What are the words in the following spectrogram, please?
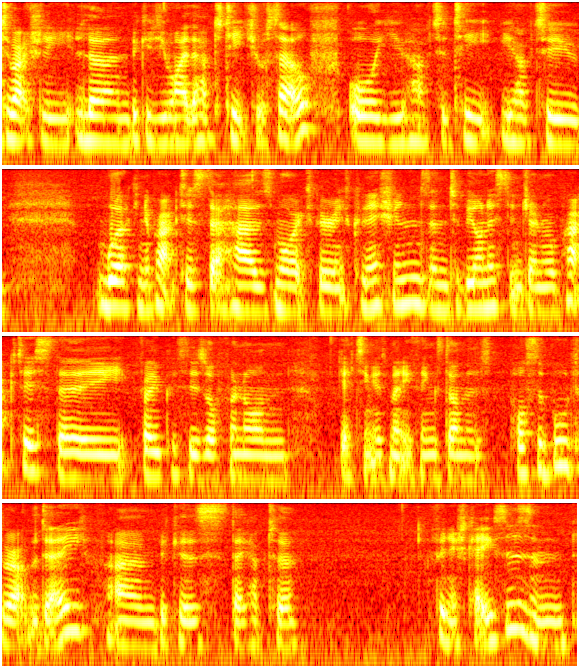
to actually learn because you either have to teach yourself or you have to teach you have to work in a practice that has more experienced clinicians. And to be honest in general practice the focus is often on getting as many things done as possible throughout the day um, because they have to finish cases and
